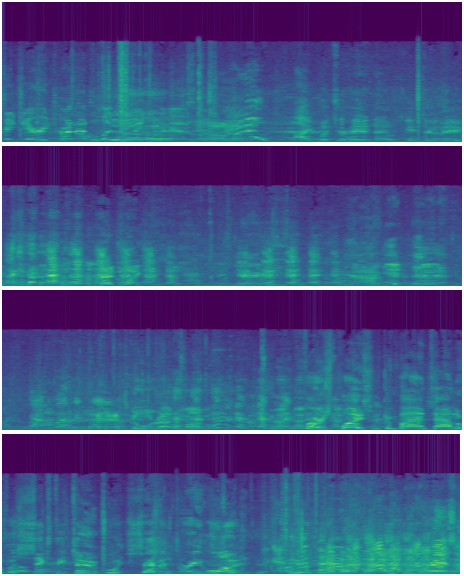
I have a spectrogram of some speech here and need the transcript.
Hey Jerry, try not to let me make you an asshole. Hey, put your head down. It's getting too big. Congratulations. I'll get that. It's going right to mama. First place with a combined time of a 62.731. Tim Cameron.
